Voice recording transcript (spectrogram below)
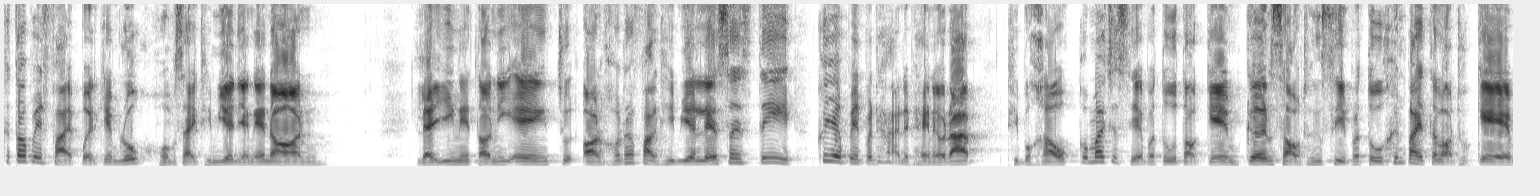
ก็ต้องเป็นฝ่ายเปิดเกมลุกโหมใส่ทีมเยือนอย่างแน่นอน และยิ่งในตอนนี้เองจุดอ่อนของทางฝั่งทีมเยือนเลสเตอร์ซิตี้ก็ยังเป็นปัญหาในแผงแนวรับ ที่พวกเขาก็มักจะเสียประตูต่อเกมเกิน 2-4 ประตูขึ้นไปตลอดทุกเกม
